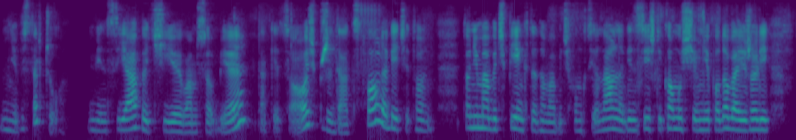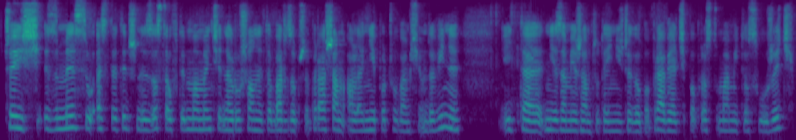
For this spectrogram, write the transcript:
nie wystarczyło. Więc ja wycięłam sobie takie coś, brzydactwo, ale wiecie, to, to nie ma być piękne, to ma być funkcjonalne, więc jeśli komuś się nie podoba, jeżeli czyjś zmysł estetyczny został w tym momencie naruszony, to bardzo przepraszam, ale nie poczuwam się do winy i te, nie zamierzam tutaj niczego poprawiać, po prostu ma mi to służyć.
